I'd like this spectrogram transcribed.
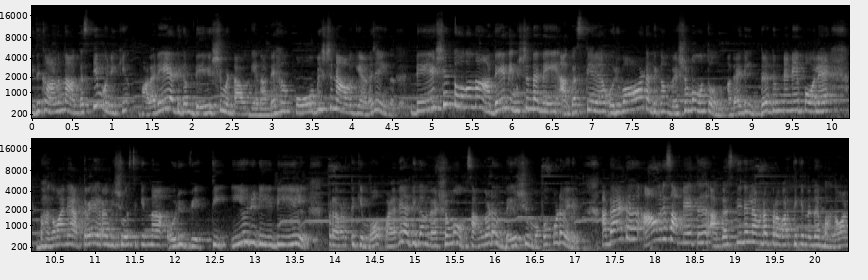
ഇത് കാണുന്ന അഗസ്ത്യ മുനിക്ക് വളരെയധികം ദേഷ്യം ഉണ്ടാവുകയാണ്. അദ്ദേഹം കോപിഷ്ടനാവുകയാണ് ചെയ്യുന്നത്. ദേഷ്യം തോന്നുന്ന അതേ നിമിഷം തന്നെ അഗസ്ത്യന് ഒരുപാടധികം വിഷമവും തോന്നും. അതായത് ഇന്ദ്രദുമ്നെ പോലെ ഭഗവാനെ അത്രയേറെ വിശ്വസിക്കുന്ന ഒരു വ്യക്തി ഈ രീതിയിൽ പ്രവർത്തിക്കുമ്പോൾ വളരെയധികം വിഷമവും സങ്കടവും ദേഷ്യവും ഒക്കെ കൂടെ വരും. അതായത് ആ ഒരു സമയത്ത് അഗസ്ത്യനിൽ അവിടെ പ്രവർത്തിക്കുന്നത് ഭഗവാൻ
